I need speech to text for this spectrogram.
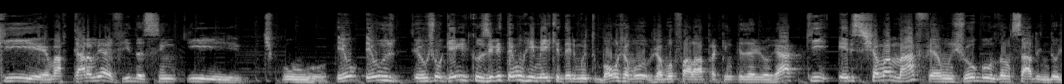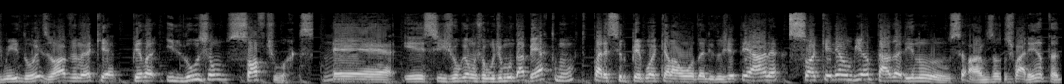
que marcaram minha vida, assim, que, tipo, eu, eu, eu joguei, inclusive tem um remake dele muito bom, já vou, já vou falar para quem quiser jogar, que ele se chama Mafia, é um jogo lançado em 2002, óbvio, né, que é pela Illusion Softworks. Hum. É, esse jogo é um jogo de mundo aberto, muito parecido, pegou aquela onda ali do GTA, né, só que ele é ambientado ali no, sei lá, nos anos 40,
